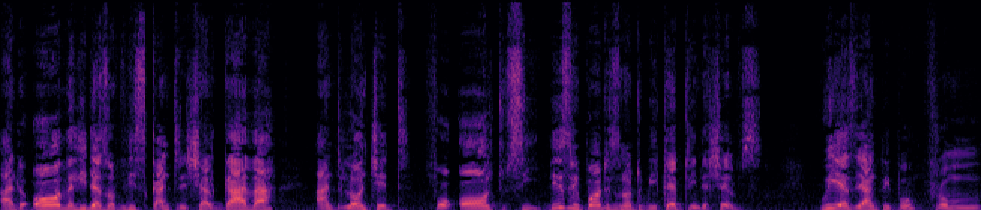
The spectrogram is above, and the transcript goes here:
and all the leaders of this country shall gather and launch it for all to see. This report is not to be kept in the shelves. We as young people from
